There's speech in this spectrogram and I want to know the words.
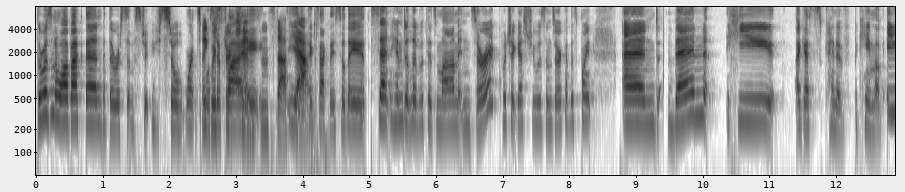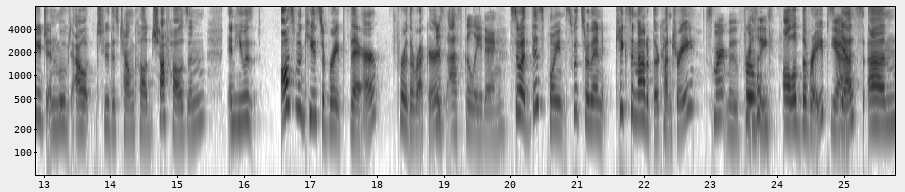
There wasn't a law back then, but there was still, you still weren't like supposed to fly. and stuff. Yeah, Yeah. exactly. So they sent him to live with his mom in Zurich, which I guess she was in Zurich at this point. And then he, I guess, kind of became of age and moved out to this town called Schaffhausen. And he was also accused of rape there, for the record. Just escalating. so at this point, Switzerland kicks him out of their country Smart move, for really. all of the rapes. Yeah. Yes. Um,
